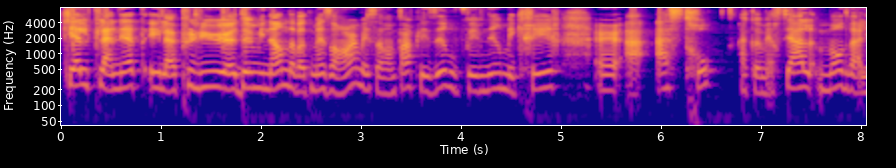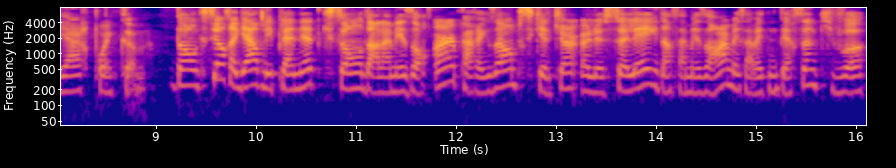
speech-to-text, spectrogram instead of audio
quelle planète est la plus euh, dominante dans votre maison 1, mais ça va me faire plaisir. Vous pouvez venir m'écrire euh, à astro à commercial donc, si on regarde les planètes qui sont dans la maison 1, par exemple, si quelqu'un a le soleil dans sa maison 1, mais ça va être une personne qui va,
